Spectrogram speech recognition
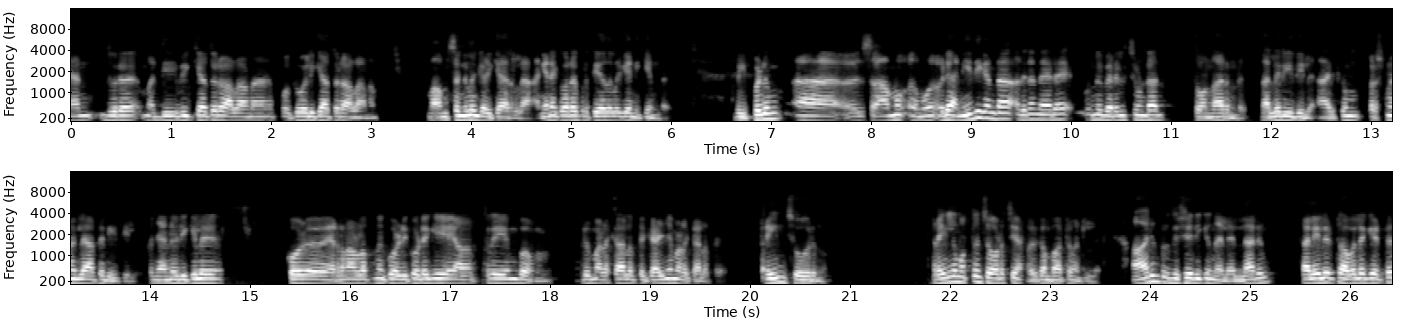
ഞാൻ ഇതുവരെ മദ്യപിക്കാത്ത ഒരാളാണ് പുകവലിക്കാത്ത ഒരാളാണ് മാംസങ്ങളും കഴിക്കാറില്ല അങ്ങനെ കുറെ പ്രത്യേകതകളൊക്കെ എനിക്കുണ്ട്. അപ്പൊ ഇപ്പോഴും സാമൂ ഒരു അനീതി കണ്ട അതിനെ നേരെ ഒന്ന് വിരൽ ചൂണ്ടാൻ തോന്നാറുണ്ട് നല്ല രീതിയിൽ. ആർക്കും പ്രശ്നമില്ലാത്ത രീതിയിൽ. ഇപ്പൊ ഞാൻ ഒരിക്കൽ എറണാകുളത്ത് നിന്ന് കോഴിക്കോടേക്ക് യാത്ര ചെയ്യുമ്പം ഒരു മഴക്കാലത്ത് കഴിഞ്ഞ മഴക്കാലത്ത് ട്രെയിൻ ചോരുന്നു. ട്രെയിനിൽ മൊത്തം ചോർച്ചയാണ് ഒരു കമ്പാർട്ട്മെന്റിൽ ആരും പ്രതിഷേധിക്കുന്നില്ല. എല്ലാവരും തലയിൽ ടവലൊക്കെ ഇട്ട്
